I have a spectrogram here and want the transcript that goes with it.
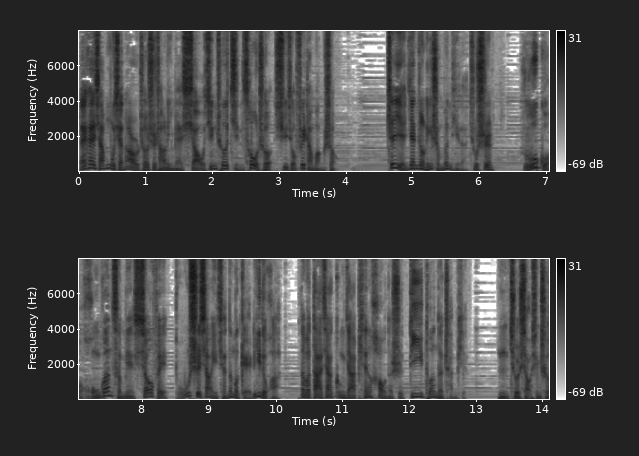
来看一下目前的二手车市场里面，小型车、紧凑车需求非常旺盛，这也验证了一什么问题呢？就是。如果宏观层面消费不是像以前那么给力的话，那么大家更加偏好的是低端的产品，嗯，就是小型车、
